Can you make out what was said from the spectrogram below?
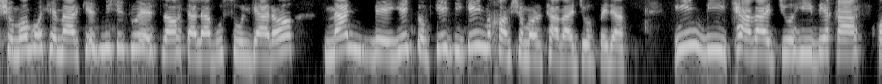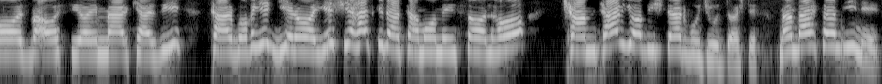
شما متمرکز میشید روی اصلاح طلب اصولگرا. من به یک نکته دیگه می‌خوام شما رو توجه بدم. این بی توجهی به قفقاز و آسیای مرکزی در واقع یک گرایشی هست که در تمام این سالها کمتر یا بیشتر وجود داشته؟ من بحثم اینه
